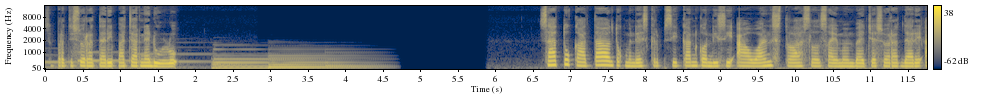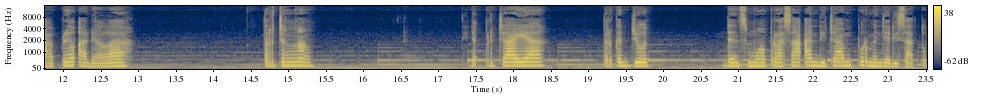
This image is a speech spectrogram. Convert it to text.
seperti surat dari pacarnya dulu? Satu kata untuk mendeskripsikan kondisi Awan setelah selesai membaca surat dari April adalah tercengang, tidak percaya, terkejut, dan semua perasaan dicampur menjadi satu.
